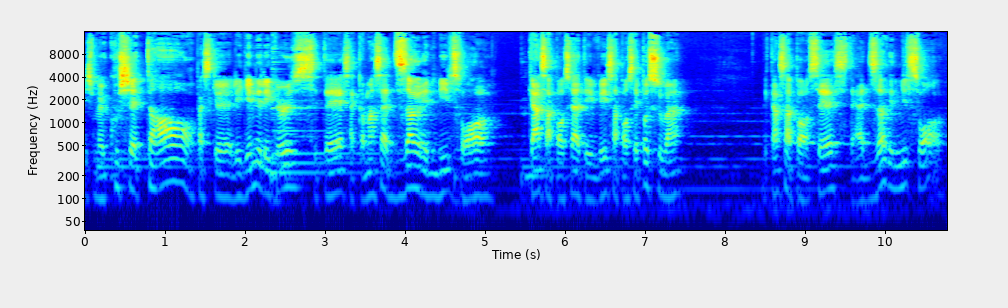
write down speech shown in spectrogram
je me couchais tard parce que les games des Lakers, c'était, ça commençait à 10h30 le soir. Quand ça passait à la TV, ça passait pas souvent. Et quand ça passait, c'était à 10h30 le soir.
